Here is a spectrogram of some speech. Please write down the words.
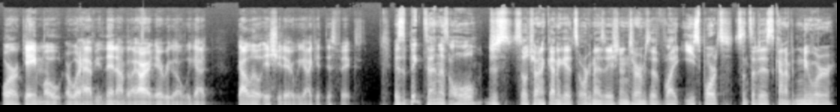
or game mode or what have you, then I'll be like, all right, there we go. We got got a little issue there. We gotta get this fixed. Is the Big Ten as a whole just still trying to kind of get its organization in terms of like esports since it is kind of a newer?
